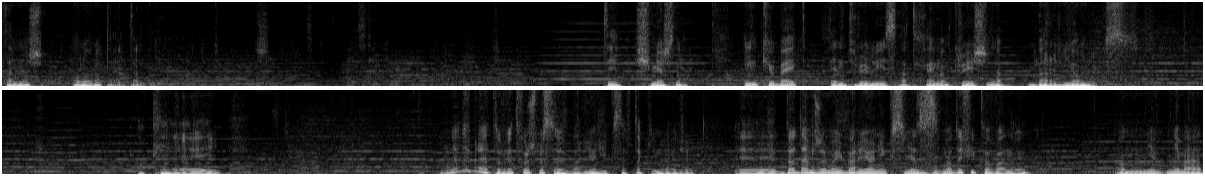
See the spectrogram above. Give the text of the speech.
tam nasz Oloro Titan? Ty, śmieszne. Incubate and release at Hyman Creation Lab Baryonyx. Okej. No dobra, to wytwórzmy sobie Baryonyxa w takim razie. Yy, dodam, że mój Baryonyx jest zmodyfikowany. On nie, nie ma...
